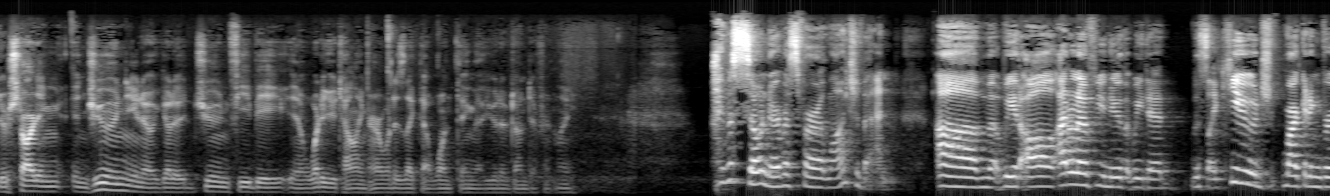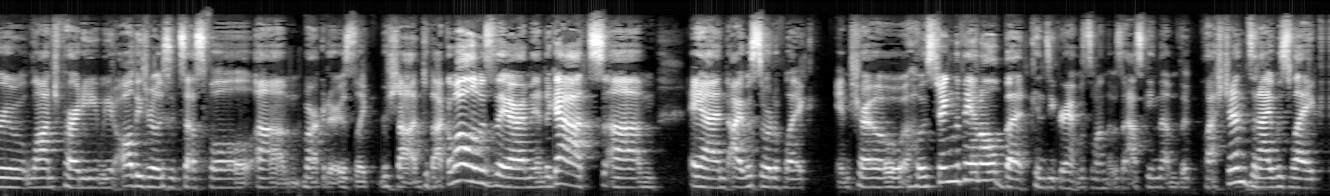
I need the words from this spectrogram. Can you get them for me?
you're starting in June. You know, you go to June Phoebe. You know, what are you telling her? What is like that one thing that you would have done differently? I was so nervous for our launch event. Um, we had all, I don't know if you knew that we did this like huge marketing brew launch party. We had all these really successful um, marketers like Rishad Tobaccowala was there, Amanda Goetz, um, and I was sort of like intro hosting the panel, but Kinsey Grant was the one that was asking them the questions. And I was like,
